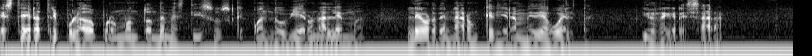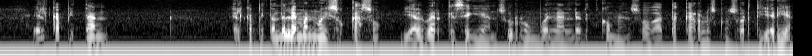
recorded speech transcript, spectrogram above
este era tripulado por un montón de mestizos que cuando vieron a Lema le ordenaron que diera media vuelta y regresara. El capitán el capitán de Lema no hizo caso y al ver que seguían su rumbo el Alert comenzó a atacarlos con su artillería.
